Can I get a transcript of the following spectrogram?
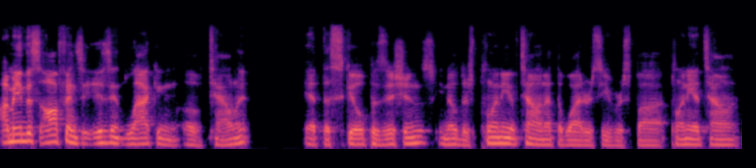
I mean, this offense isn't lacking of talent at the skill positions. You know, there's plenty of talent at the wide receiver spot, plenty of talent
